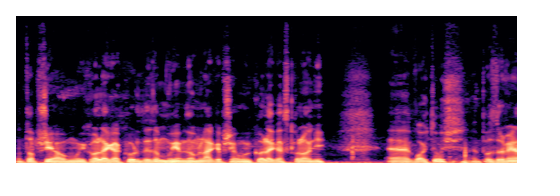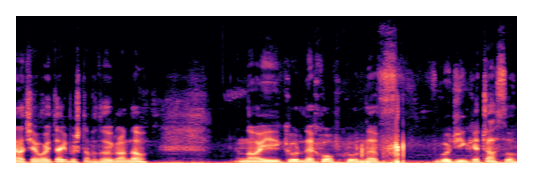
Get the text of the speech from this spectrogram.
No to przyjął mój kolega, kurde, zamówiłem dom lagę, przyjął mój kolega z kolonii e, Wojtuś. Pozdrowienia dla Ciebie Wojtek, byś tam to oglądał. No i kurde, chłop, kurde, w, godzinkę czasu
